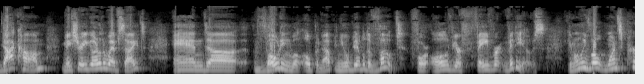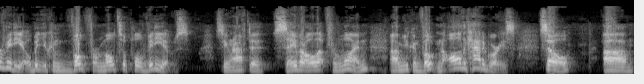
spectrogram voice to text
fourcornerstalentshow.com. Make sure you go to the website and uh, voting will open up and you'll be able to vote for all of your favorite videos. You can only vote once per video, but you can vote for multiple videos. So you don't have to save it all up for one. Um, you can vote in all the categories. So um,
